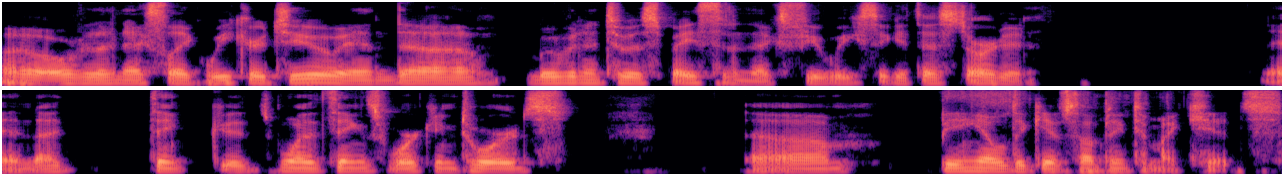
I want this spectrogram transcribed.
over the next like week or two and uh, moving into a space in the next few weeks to get that started. And I think it's one of the things working towards um, being able to give something to my kids.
